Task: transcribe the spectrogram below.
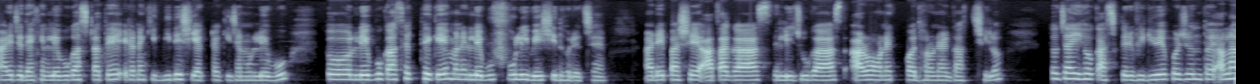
আর এই যে দেখেন লেবু গাছটাতে এটা নাকি বিদেশি একটা কি যেন লেবু। তো লেবু গাছের থেকে মানে লেবু ফুলই বেশি ধরেছে। আর এপাশে আতা গাছ, লিচু গাছ আরও অনেক কয় ধরনের গাছ ছিল। তো যাই হোক আজকের ভিডিও এ পর্যন্ত আল্লাহ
